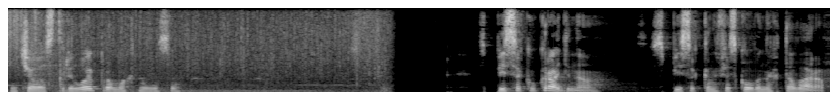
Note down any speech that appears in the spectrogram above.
Сначала стрелой промахнулся. Список украденного. Список конфискованных товаров.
